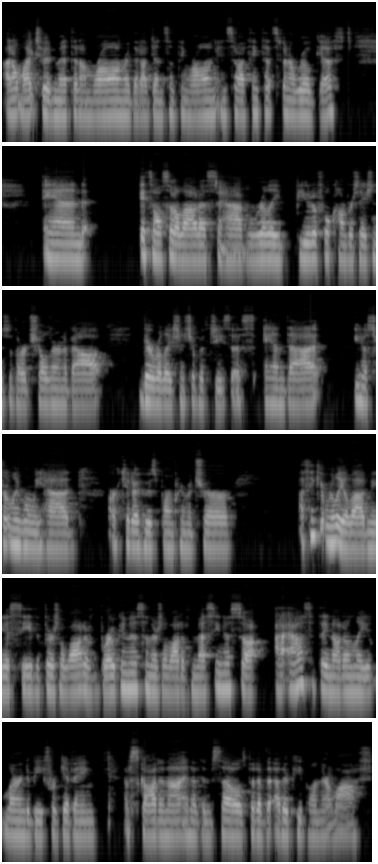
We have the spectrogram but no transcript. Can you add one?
I don't like to admit that I'm wrong or that I've done something wrong. And so I think that's been a real gift. And it's also allowed us to have mm. really beautiful conversations with our children about their relationship with Jesus. And that, you know, certainly when we had our kiddo who was born premature, I think it really allowed me to see that there's a lot of brokenness and there's a lot of messiness. So I, I asked that they not only learn to be forgiving of Scott and I and of themselves, but of the other people in their life.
